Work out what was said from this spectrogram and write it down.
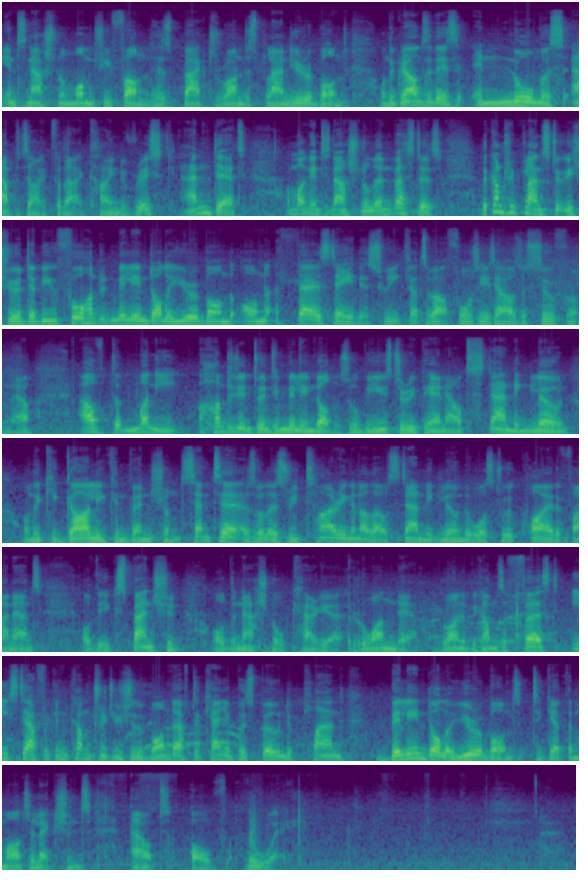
International Monetary Fund has backed Rwanda's planned Eurobond on the grounds that there's enormous appetite for that kind of risk and debt among international investors. The country plans to issue a debut $400 million Eurobond on Thursday this week. That's about 48 hours or so from now. Out of the money, $120 million will be used to repay an outstanding loan on the Kigali Convention Center, as well as retiring another outstanding loan that was to acquire the finance of the expansion of the national carrier Rwandair. Rwanda becomes the first East African country to issue the bond after Kenya postponed a planned billion dollar Eurobond to get the March elections out of the way.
